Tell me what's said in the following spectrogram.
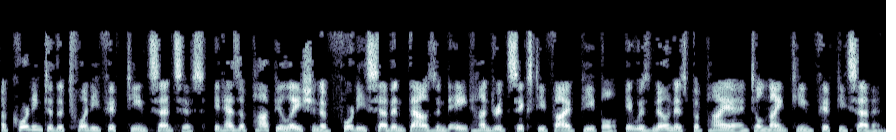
According to the 2015 census, it has a population of 47,865 people. It was known as Papaya until 1957.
